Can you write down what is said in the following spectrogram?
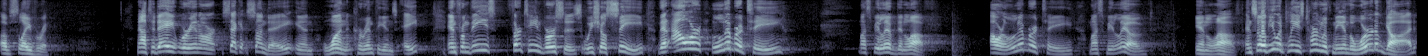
of slavery. Now today we're in our second Sunday in 1 Corinthians 8, and from these 13 verses we shall see that our liberty must be lived in love. Our liberty must be lived in love. And so, if you would please turn with me in the Word of God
